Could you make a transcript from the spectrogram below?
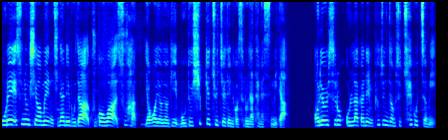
올해 수능 시험은 지난해보다 국어와 수학, 영어 영역이 모두 쉽게 출제된 것으로 나타났습니다. 어려울수록 올라가는 표준 점수 최고점이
